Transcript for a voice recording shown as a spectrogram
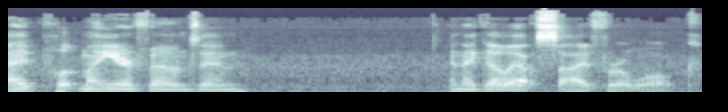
I put my earphones in. And I go outside for a walk.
